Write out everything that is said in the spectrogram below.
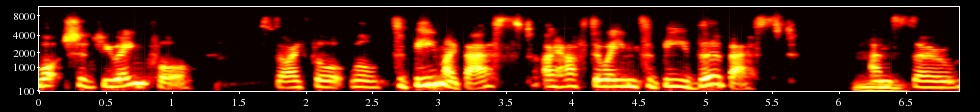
what should you aim for? So I thought, well, to be my best, I have to aim to be the best. Mm. And so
